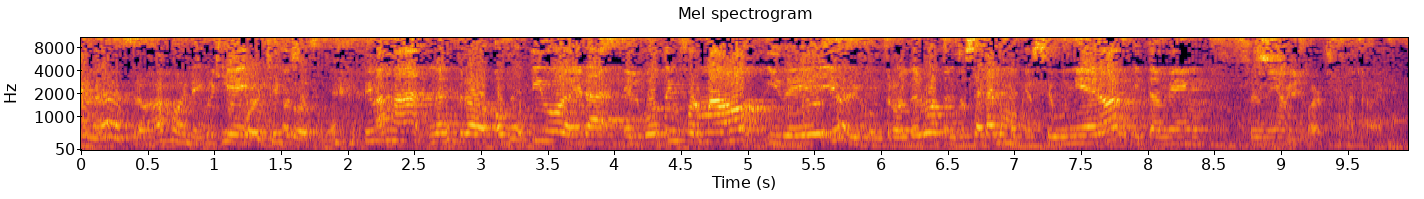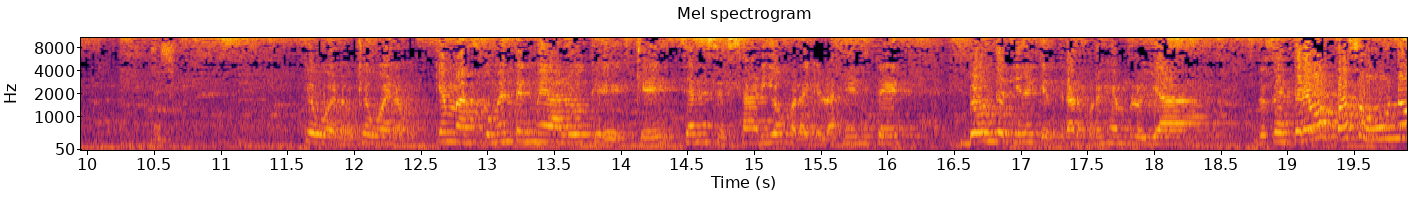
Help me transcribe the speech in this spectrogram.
es ¿verdad? trabajo en Porque, equipo, chicos. o sea, ajá, nuestro objetivo era el voto informado y de ellos el control del voto. Entonces era como que se unieron y también se unían Sí. fuerzas a la vez. Qué bueno, qué bueno. ¿Qué más? Coméntenme algo que, que sea necesario para que la gente, ¿dónde tiene que entrar, por ejemplo, ya? Entonces, tenemos paso uno,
